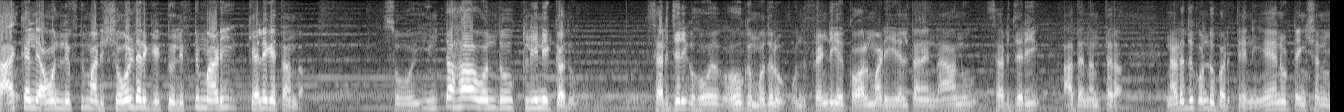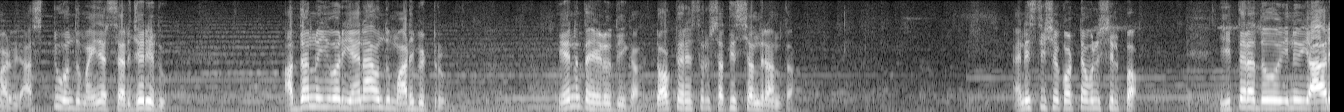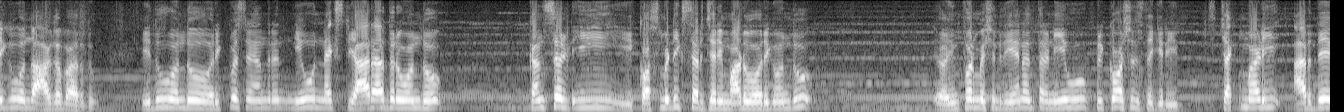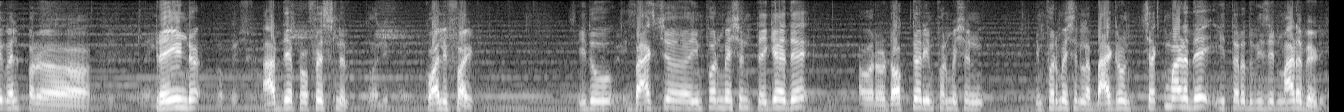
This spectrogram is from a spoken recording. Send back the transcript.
ಬ್ಯಾಕಲ್ಲಿ ಅವನು ಲಿಫ್ಟ್ ಮಾಡಿ ಶೋಲ್ಡರ್ಗಿಟ್ಟು ಲಿಫ್ಟ್ ಮಾಡಿ ಕೆಳಗೆ ತಂದ. ಸೊ ಇಂತಹ ಒಂದು ಕ್ಲಿನಿಕ್ ಅದು. ಸರ್ಜರಿಗೆ ಹೋಗೋ ಮೊದಲು ಒಂದು ಫ್ರೆಂಡಿಗೆ ಕಾಲ್ ಮಾಡಿ ಹೇಳ್ತಾನೆ, ನಾನು ಸರ್ಜರಿ ಆದ ನಂತರ ನಡೆದುಕೊಂಡು ಬರ್ತೇನೆ. ಏನು ಟೆನ್ಷನ್ ಮಾಡಬೇಡಿ. ಅಷ್ಟು ಒಂದು ಮೈನರ್ ಸರ್ಜರಿ ಇದು. ಅದನ್ನು ಇವರು ಏನೋ ಒಂದು ಮಾಡಿಬಿಟ್ರು. ಏನಂತ ಹೇಳೋದು ಈಗ? ಡಾಕ್ಟರ್ ಹೆಸರು ಸತೀಶ್ ಚಂದ್ರ ಅಂತ. ಅನಿಸ್ತಿಷ ಕೊಟ್ಟವಳು ಶಿಲ್ಪ. ಈ ಥರದ್ದು ಇನ್ನು ಯಾರಿಗೂ ಒಂದು ಆಗಬಾರದು. ಇದು ಒಂದು ರಿಕ್ವೆಸ್ಟ್ ಏನಂದರೆ, ನೀವು ನೆಕ್ಸ್ಟ್ ಯಾರಾದರೂ ಒಂದು ಕನ್ಸಲ್ಟ್ ಈ ಕಾಸ್ಮೆಟಿಕ್ ಸರ್ಜರಿ ಮಾಡುವವರಿಗೆ ಒಂದು ಇನ್ಫಾರ್ಮೇಷನ್ ಇದೆ. ಏನಂತಾರೆ ನೀವು ಪ್ರಿಕಾಷನ್ಸ್ ತೆಗೀರಿ. ಚೆಕ್ ಮಾಡಿ are they well per trained are they professional qualified ಇದು ಬ್ಯಾಕ್ ಇನ್ಫಾರ್ಮೇಷನ್ ತೆಗೆಯದೆ ಅವರ ಡಾಕ್ಟರ್ ಇನ್ಫಾರ್ಮೇಷನ್ ಇನ್ಫಾರ್ಮೇಷನ್ ಎಲ್ಲ ಬ್ಯಾಕ್ಗ್ರೌಂಡ್ ಚೆಕ್ ಮಾಡದೆ ಈ ಥರದ್ದು ವಿಸಿಟ್ ಮಾಡಬೇಡಿ.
